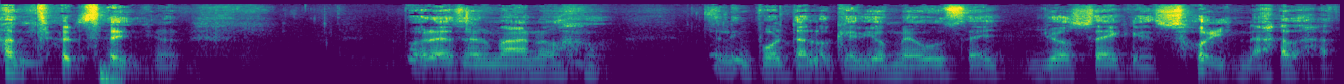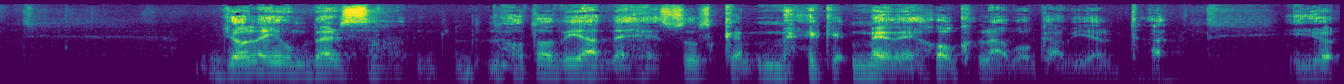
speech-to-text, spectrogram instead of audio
Santo el Señor. Por eso, hermano, no importa lo que Dios me use, yo sé que soy nada. Yo leí un verso los otros días de Jesús que me, dejó con la boca abierta y yo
